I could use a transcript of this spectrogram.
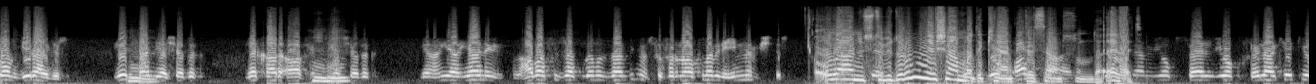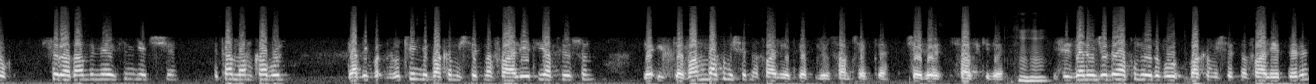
Son bir aydır ne hmm. sel yaşadık ne kar afeti hmm. yaşadık ya, ya, yani hava sıcaklığımızdan bilmiyorum sıfırın altına bile inmemiştir. Olağanüstü işte, bir durum mu yaşanmadı yok, kentte yok, Samsun'da? Evet. Yok sel yok felaket yok. Sıradan bir mevsim geçişi. E, tamam kabul. Ya bir rutin bir bakım işletme faaliyeti yapıyorsun. Ya ilk defa mı bakım işletme faaliyeti yapılıyor Samçek'te, şeyde Saski'de. Hı hı. Sizden önce de yapılıyordu bu bakım işletme faaliyetleri.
